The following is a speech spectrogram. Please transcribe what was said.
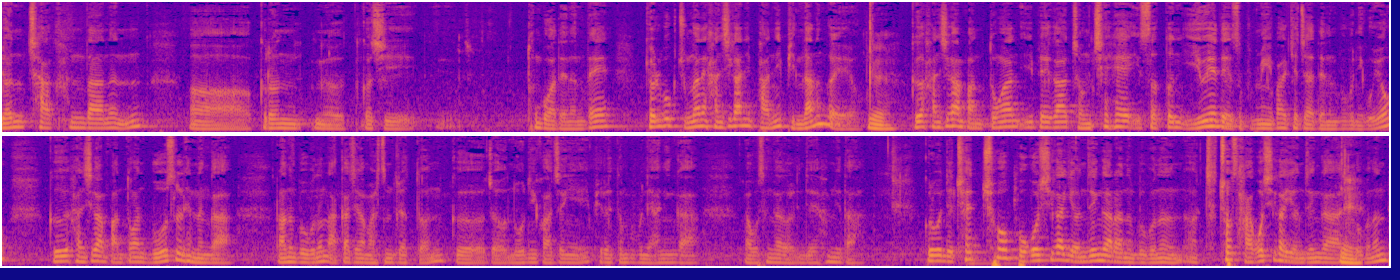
연착한다는 어, 그런 어, 것이 통보가 되는데 결국 중간에 1시간이 반이 빈다는 거예요. 네. 그 1시간 반 동안 이 배가 정체해 있었던 이유에 대해서 분명히 밝혀져야 되는 부분이고요. 그 1시간 반 동안 무엇을 했는가라는 부분은 아까 제가 말씀드렸던 그 저 논의 과정이 필요했던 부분이 아닌가라고 생각을 이제 합니다. 그리고 이제 최초 보고 시각이 언젠가라는 부분은 어, 최초 사고 시각이 언젠가 이 네. 부분은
